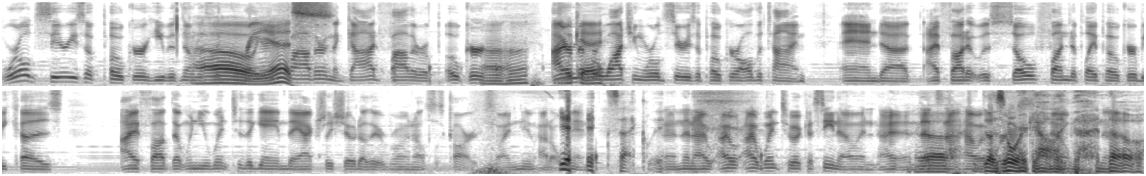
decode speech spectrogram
World Series of Poker. He was known as Oh, the yes. grandfather and the godfather of poker. Uh huh. I okay. remember watching World Series of Poker all the time, and uh, I thought it was so fun to play poker because I thought that when you went to the game, they actually showed other everyone else's cards, so I knew how to Yeah, win. exactly. And then I, I, I went to a casino, and, I, and that's Uh, not how it doesn't works. work out No, like that. No.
